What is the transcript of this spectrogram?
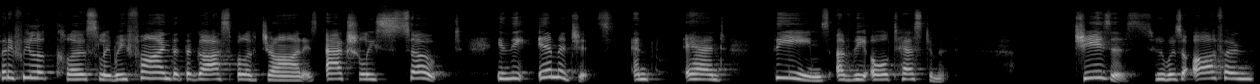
But if we look closely, we find that the Gospel of John is actually soaked in the images and, and themes of the Old Testament. Jesus, who was often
